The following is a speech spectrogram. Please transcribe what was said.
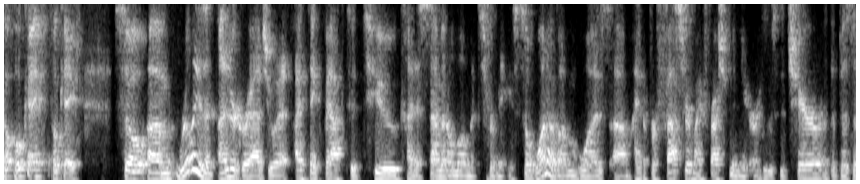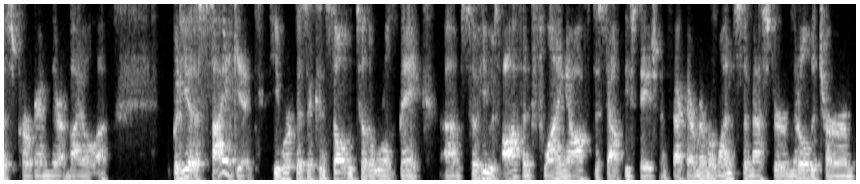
Oh, okay, okay. So, um, really, as an undergraduate, I think back to two kind of seminal moments for me. So, one of them was um, I had a professor my freshman year who was the chair of the business program there at Biola. But he had a side gig. He worked as a consultant to the World Bank. Um, so he was often flying off to Southeast Asia. In fact, I remember one semester, middle of the term,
